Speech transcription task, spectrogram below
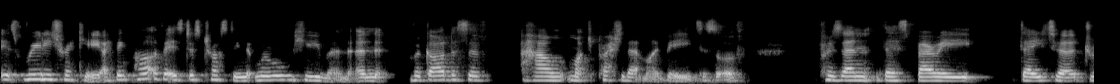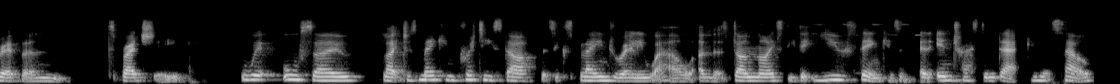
It's really tricky. I think part of it is just trusting that we're all human and regardless of how much pressure there might be to sort of present this very data driven spreadsheet we're also like just making pretty stuff that's explained really well and that's done nicely that you think is an interesting deck in itself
